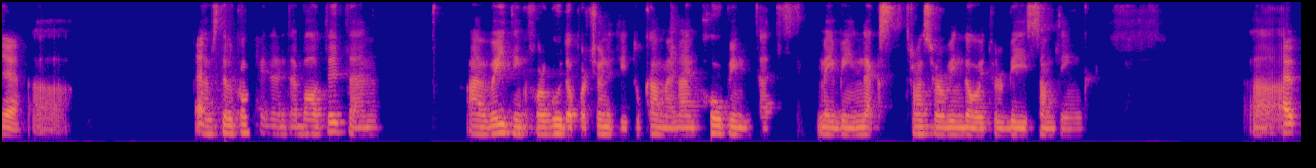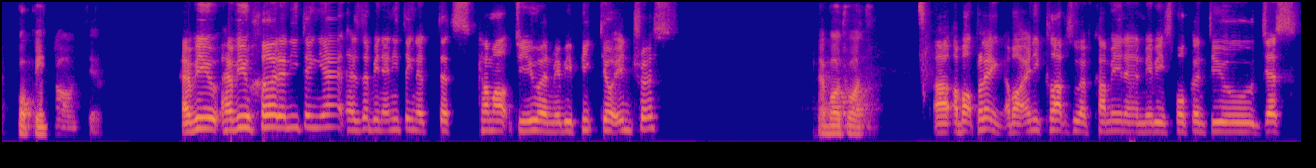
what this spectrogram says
Yeah. uh, I'm still confident about it, and I'm waiting for good opportunity to come, and I'm hoping that maybe next transfer window it will be something uh, Have- popping out. Yeah. Have you have you heard anything yet? Has there been anything that, that's come out to you and maybe piqued your interest About what? uh, about playing? About any clubs who have come in and maybe spoken to you just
